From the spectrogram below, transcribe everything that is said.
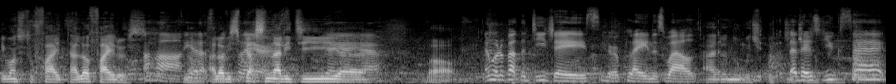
he wants to fight. I love fighters. Uh-huh, yeah, know, that's I love his players. personality. Yeah, yeah, uh, yeah. well, And what about the DJs who are playing as well? I don't know which. which There's. Yuksek,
